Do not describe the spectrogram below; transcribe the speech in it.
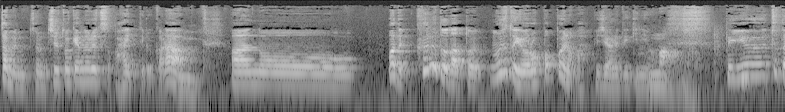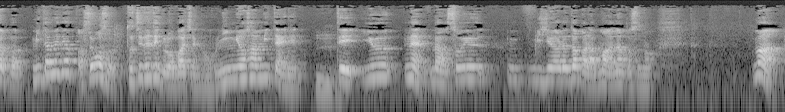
多分その中東系のルーツとか入ってるから、あのーまだクルドだともうちょっとヨーロッパっぽいのかビジュアル的には、まあ。っていうちょっとやっぱ見た目でやっぱそれこそ途中出てくるおばあちゃんがお人形さんみたいねっていうね、だからそういうビジュアルだからまあなんかそのまあ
